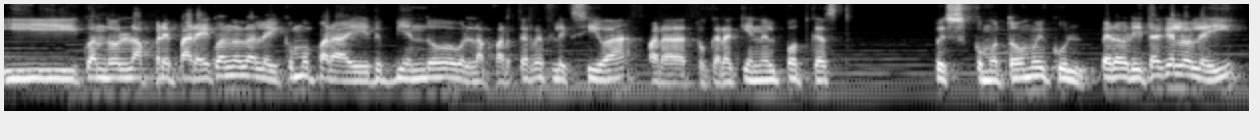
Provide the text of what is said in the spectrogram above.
Y cuando la preparé, cuando la leí como para ir viendo la parte reflexiva para tocar aquí en el podcast, pues como todo muy cool. Pero ahorita que lo leí,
